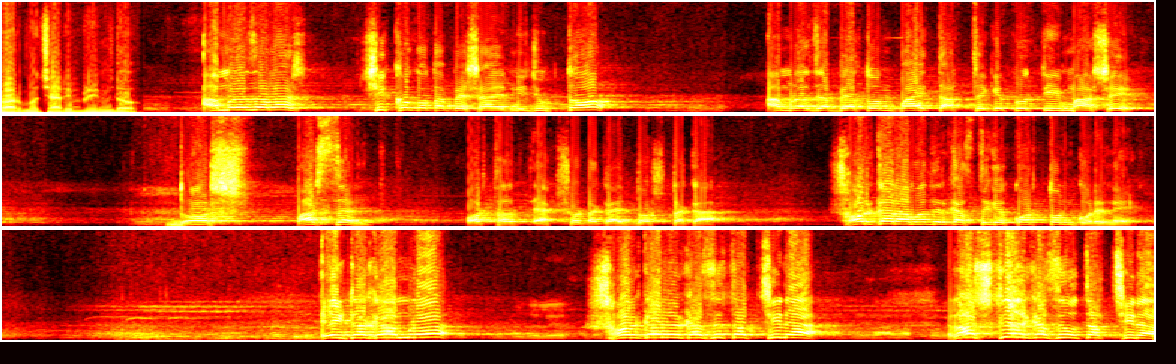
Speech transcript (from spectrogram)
কর্মচারীবৃন্দ। আমরা যারা শিক্ষকতা পেশায় নিযুক্ত, আমরা যা বেতন পাই তার থেকে প্রতি মাসে দশ পার্সেন্ট, অর্থাৎ একশো টাকায় দশ টাকা সরকার আমাদের কাছ থেকে কর্তন করে নেয়। এই টাকা আমরা সরকারের কাছে চাচ্ছি না, রাষ্ট্রের কাছেও চাচ্ছি না।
